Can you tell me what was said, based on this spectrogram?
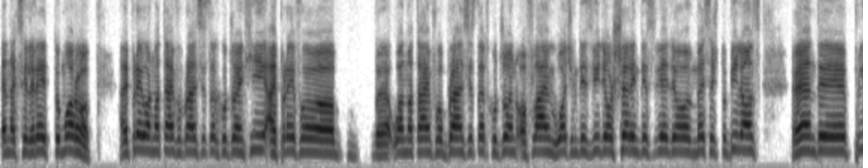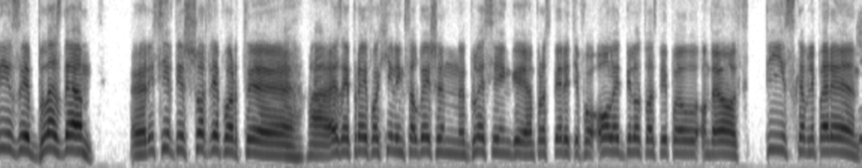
and accelerate tomorrow. I pray one more time for brothers and sisters who joined here. I pray for uh, one more time for brothers and sisters who joined offline, watching this video, sharing this video message to billions, and uh, please uh, bless them. Uh, receive this short report uh, uh, as I pray for healing, salvation, blessing, and prosperity for all 8 billion plus people on the earth. Peace, Heavenly Parents.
